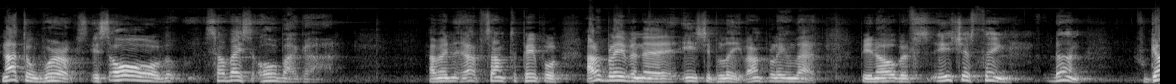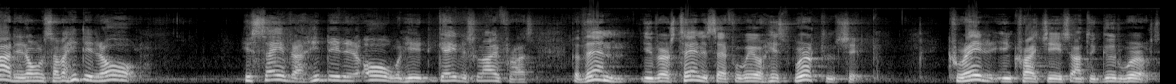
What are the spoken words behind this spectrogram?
Not the works. It's all salvation all by God. I mean, some people, I don't believe in uh, easy belief. I don't believe in that. You know, but it's just thing done. God did all the stuff. He did it all. He saved us. He did it all when He gave His life for us. But then in verse 10 it said, For we are His workmanship, created in Christ Jesus unto good works,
